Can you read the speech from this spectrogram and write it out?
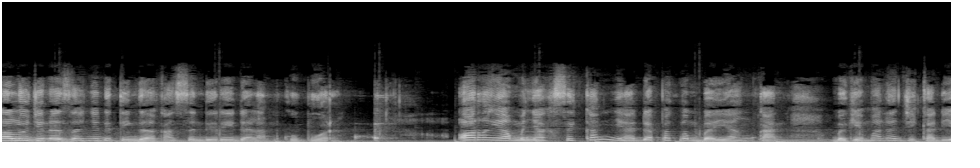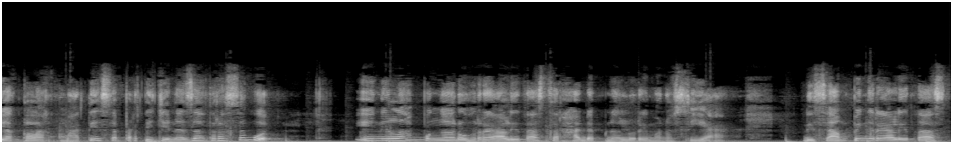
lalu jenazahnya ditinggalkan sendiri dalam kubur. Orang yang menyaksikannya dapat membayangkan bagaimana jika dia kelak mati seperti jenazah tersebut. Inilah pengaruh realitas terhadap naluri manusia. Di samping realitas,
